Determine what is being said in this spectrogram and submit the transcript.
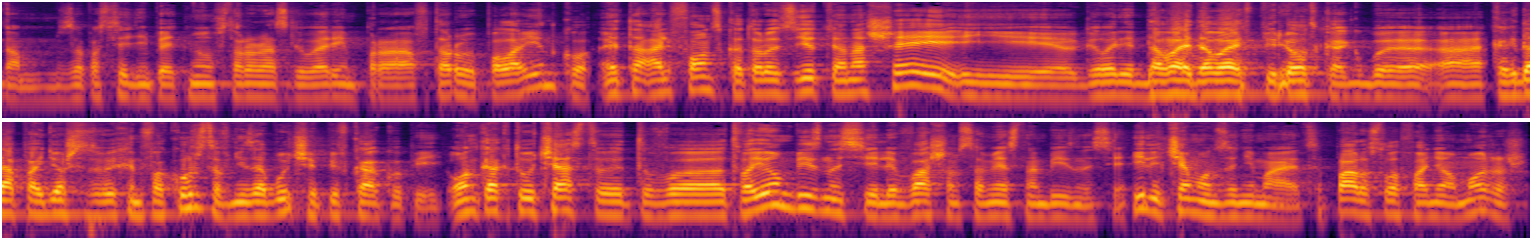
там, за последние пять минут второй раз говорим про вторую половинку. Это Альфонс, который сидит у тебя на шее и говорит, давай, давай вперед, как бы, а когда пойдешь со своих инфокурсов, не забудь еще пивка купить. Он как-то участвует в твоем бизнесе или в вашем совместном бизнесе? Или чем он занимается? Пару слов о нем можешь?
